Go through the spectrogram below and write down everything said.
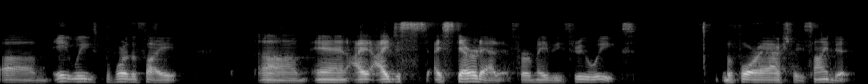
um, eight weeks before the fight, um, and I, I just I stared at it for maybe three weeks before I actually signed it.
